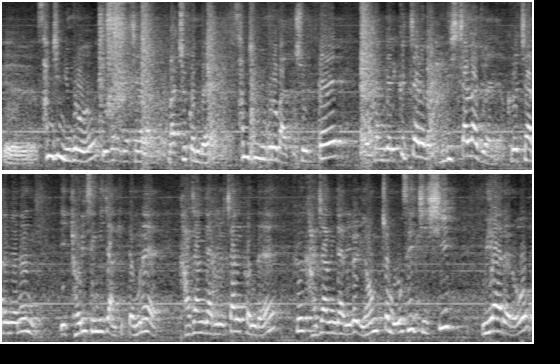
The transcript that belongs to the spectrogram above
그 36으로 이번에 제가 맞출 건데 36으로 맞출 때 가장자리 끝자락을 반드시 잘라줘야 돼요. 그렇지 않으면은 이 결이 생기지 않기 때문에 가장자리를 자를 건데 그 가장자리를 0.5cm씩 위아래로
